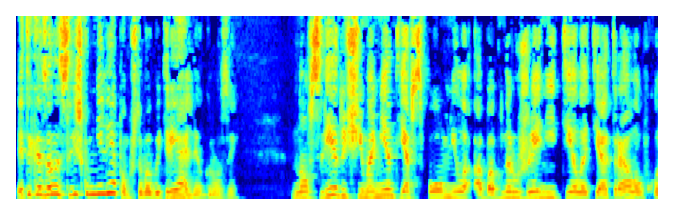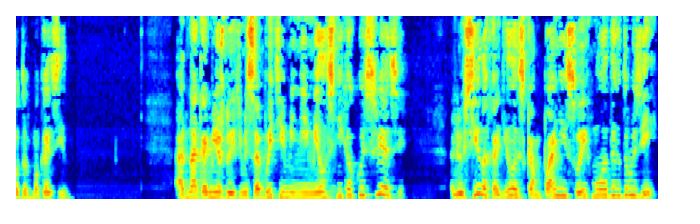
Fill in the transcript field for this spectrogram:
Это казалось слишком нелепым, чтобы быть реальной угрозой. Но в следующий момент я вспомнила об обнаружении тела театрала у входа в магазин. Однако между этими событиями не имелось никакой связи. Люси находилась в компании своих молодых друзей.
